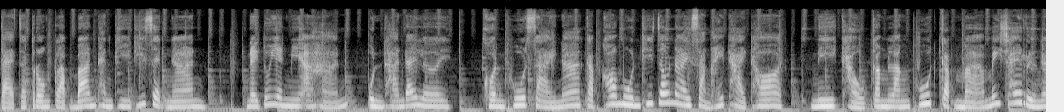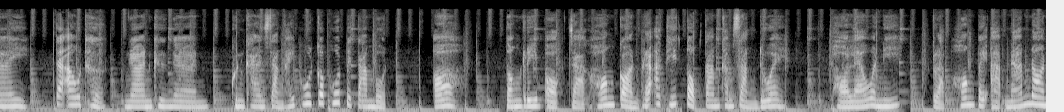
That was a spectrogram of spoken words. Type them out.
แต่จะตรงกลับบ้านทันทีที่เสร็จงาน ในตู้เย็นมีอาหารอุ่นทานได้เลย คนพูดสายหน้ากับข้อมูลที่เจ้านายสั่งให้ถ่ายทอด นี่เขากำลังพูดกับหมาไม่ใช่หรือไง แต่เอาเถอะ งานคืองาน คุณคานสั่งให้พูดก็พูดไปตามบทอ้อต้องรีบออกจากห้องก่อนพระอาทิตย์ตกตามคำสั่งด้วย พอแล้ววันนี้กลับห้องไปอาบน้ำนอน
